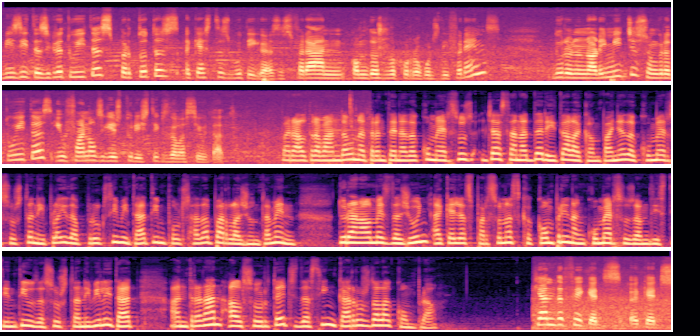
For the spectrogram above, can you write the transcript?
visites gratuïtes per totes aquestes botigues. Es faran com dos recorreguts diferents, duren una hora i mitja, són gratuïtes i ho fan els guies turístics de la ciutat. Per altra banda, una trentena de comerços ja s'han adherit a la campanya de comerç sostenible i de proximitat impulsada per l'Ajuntament. Durant el mes de juny, aquelles persones que comprin en comerços amb distintiu de sostenibilitat entraran al sorteig de 5 carros de la compra. Què han de fer aquests, aquests,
